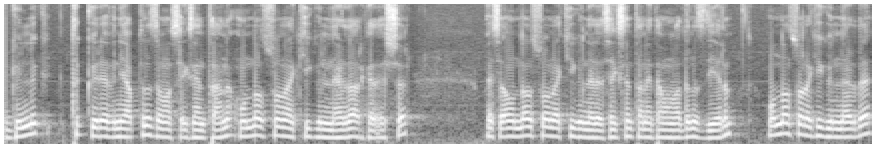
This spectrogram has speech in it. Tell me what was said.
Günlük tık görevini yaptığınız zaman 80 tane. Ondan sonraki günlerde arkadaşlar Mesela ondan sonraki günlerde 80 tane tamamladınız diyelim. Ondan sonraki günlerde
